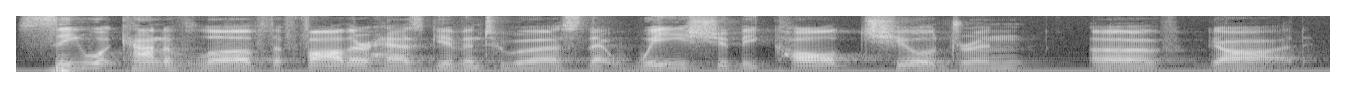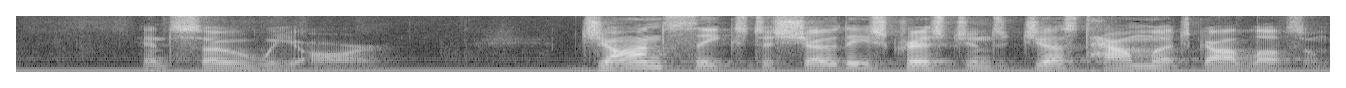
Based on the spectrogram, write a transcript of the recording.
See what kind of love the Father has given to us that we should be called children of God. And so we are. John seeks to show these Christians just how much God loves them.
